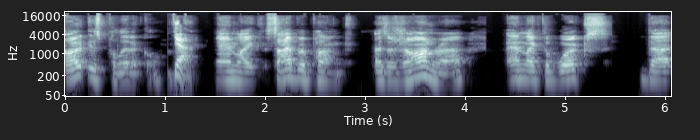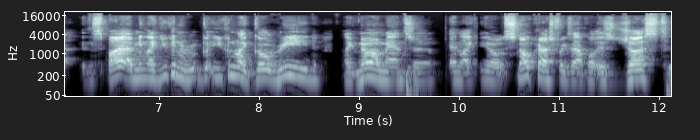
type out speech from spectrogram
art is political. Yeah. And like cyberpunk as a genre and like the works that inspire I mean like you can you can like go read like Neuromancer and like you know Snow Crash for example is just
